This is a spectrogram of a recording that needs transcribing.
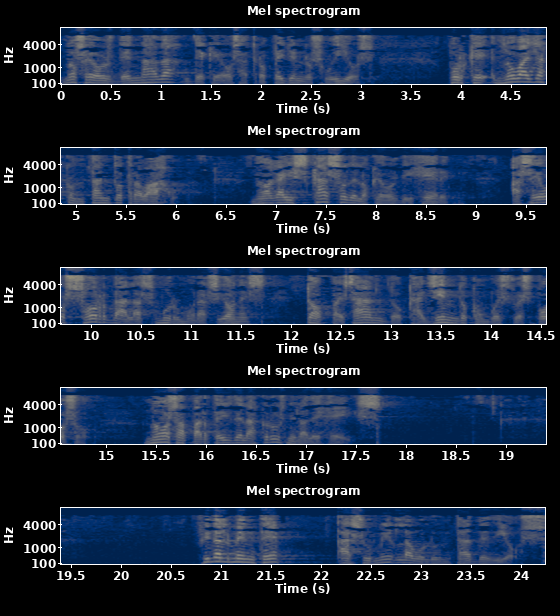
no se os dé nada de que os atropellen los judíos, porque no vaya con tanto trabajo. No hagáis caso de lo que os dijeren. Haceos sorda a las murmuraciones, topezando, cayendo con vuestro esposo. No os apartéis de la cruz ni la dejéis. Finalmente, asumir la voluntad de Dios.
